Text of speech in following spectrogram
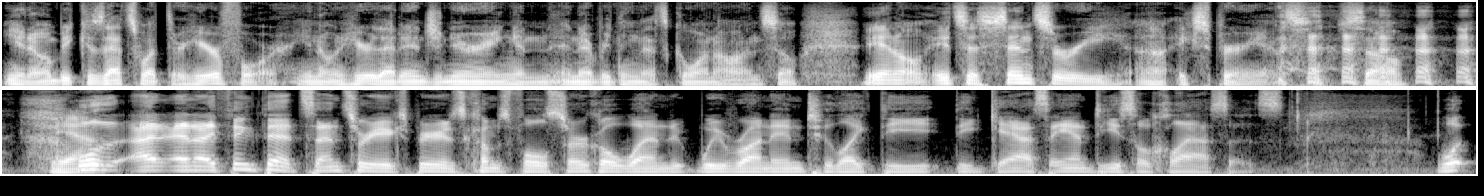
You know, because that's what they're here for. You know, hear that engineering and, and everything that's going on. So, you know, it's a sensory uh, experience. So, yeah. Well, I- and I think that sensory experience comes full circle when we run into like the the gas and diesel classes. What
